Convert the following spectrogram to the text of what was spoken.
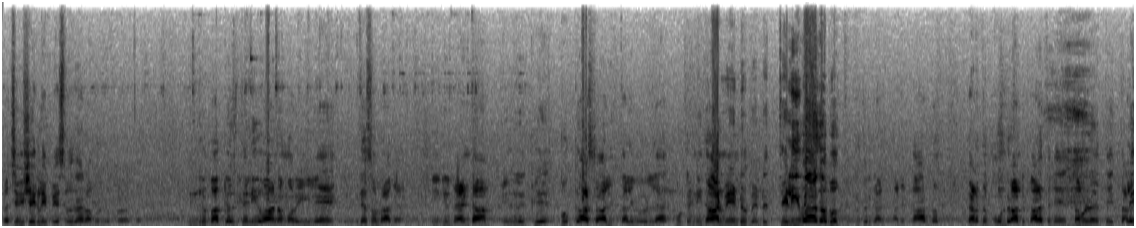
பிரச்சனை விஷயங்களை பேசுவதுதான் நான் பழக்கம். இன்று மக்கள் தெளிவான முறையிலே இதை சொல்கிறாங்க நீங்கள் வேண்டாம் எங்களுக்கு மு க ஸ்டாலின் தலைமையில் கூட்டணி தான் வேண்டும் என்று தெளிவாக கொடுத்திருக்காங்க. அது காரணம் கடந்த மூன்று ஆண்டு காலத்திலே தமிழகத்தை தலை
